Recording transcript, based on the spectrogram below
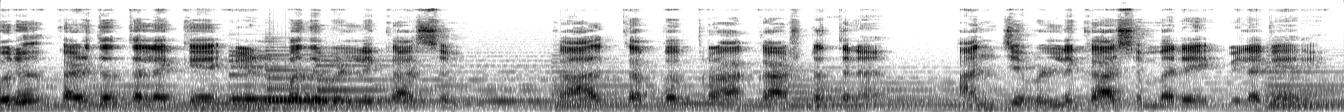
ഒരു കഴുതത്തലയ്ക്ക് എൺപത് വെള്ളിക്കാശും കാൽ കപ്പ് പ്രാകാഷ്ടത്തിന് അഞ്ച് വെള്ളിക്കാശും വരെ വില കയറി.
